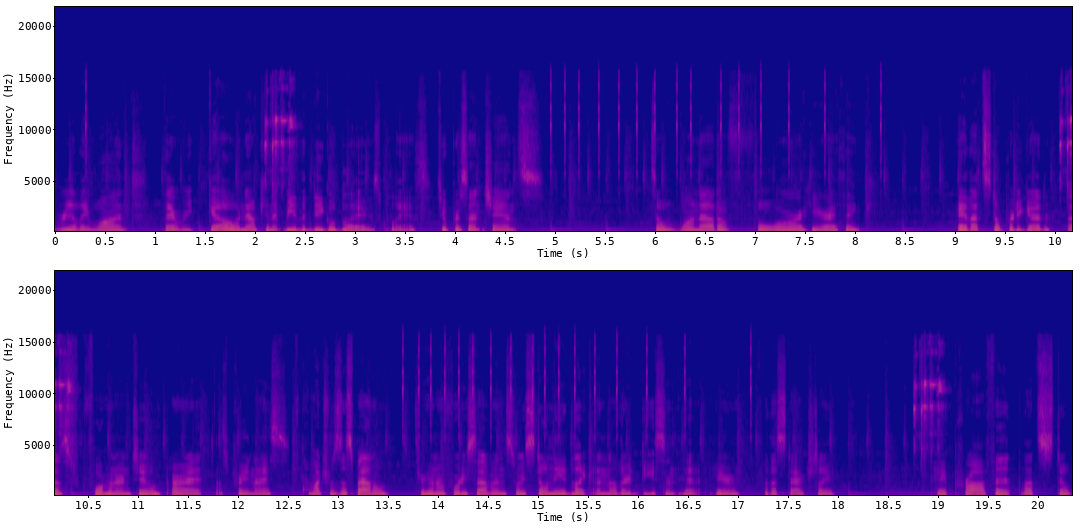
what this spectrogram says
really want. There we go. Now can it be the Deagle Blaze, please? 2% chance. It's a 1 out of 4 here, I think. Hey, that's still pretty good. That's 402. All right, that's pretty nice. How much was this battle? 347. So we still need like another decent hit here for this to actually pay profit. That's still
